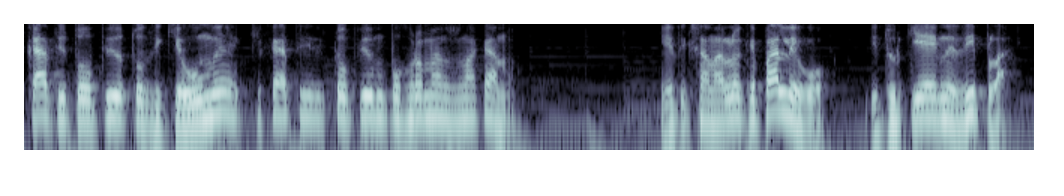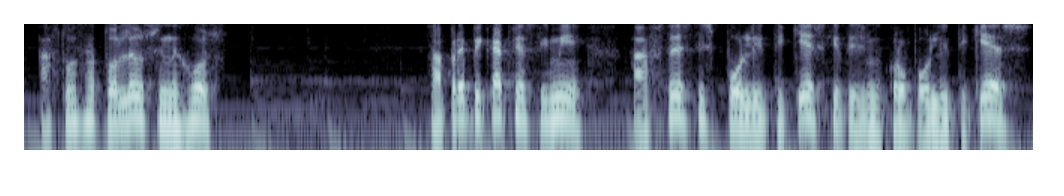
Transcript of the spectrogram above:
κάτι το οποίο το δικαιούμαι και κάτι το οποίο είμαι υποχρεωμένος να κάνω. Γιατί ξαναλέω και πάλι εγώ, η Τουρκία είναι δίπλα. Αυτό θα το λέω συνεχώς. Θα πρέπει κάποια στιγμή αυτές τις πολιτικές και τις μικροπολιτικές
